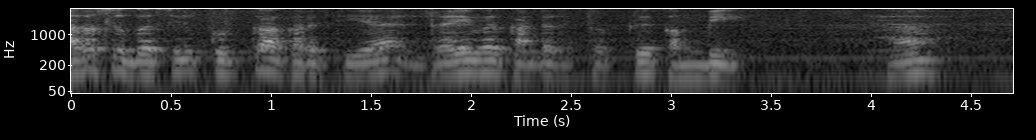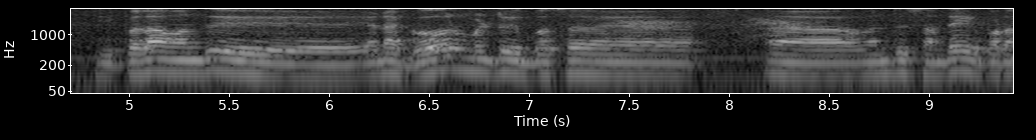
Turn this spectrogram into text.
அரசு பஸ்ஸில் குட்கா கடத்திய டிரைவர் கண்டக்டருக்கு கம்பி. இப்போலாம் வந்து ஏன்னா கவர்மெண்ட்டு பஸ்ஸை வந்து சந்தேகப்பட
